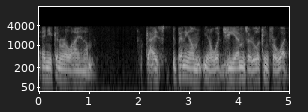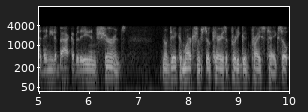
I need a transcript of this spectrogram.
and you can rely on him. Guys, depending on you know what GMs are looking for, what do they need a backup? Do they need insurance? You know, Jacob Markstrom still carries a pretty good price tag. So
